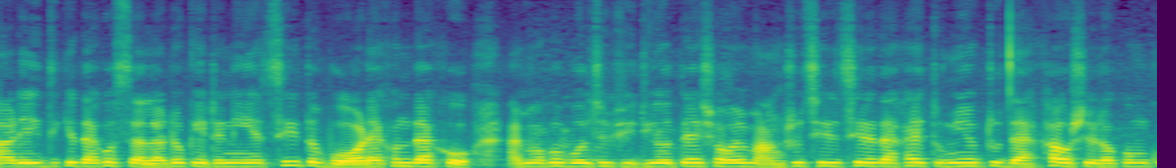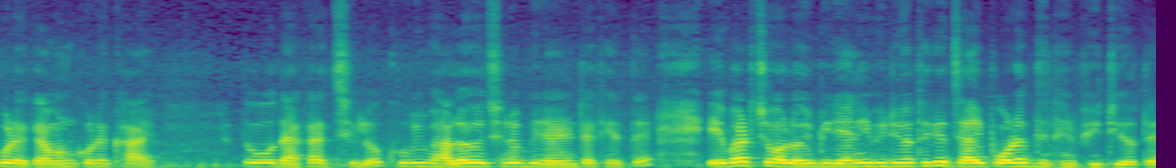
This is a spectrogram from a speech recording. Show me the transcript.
আর এইদিকে দেখো, স্যালাডও কেটে নিয়েছি। তো বর এখন দেখো, আমি ওকে বলছি, ভিডিওতে সবাই মাংস ছেড়ে ছেড়ে দেখায়, তুমিও একটু দেখাও সেরকম করে, কেমন করে খায়? তো দেখাচ্ছিল, খুবই ভালো হয়েছিল বিরিয়ানিটা খেতে। এবার চলো ওই বিরিয়ানি ভিডিও থেকে যাই পরের দিনের ভিডিওতে।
